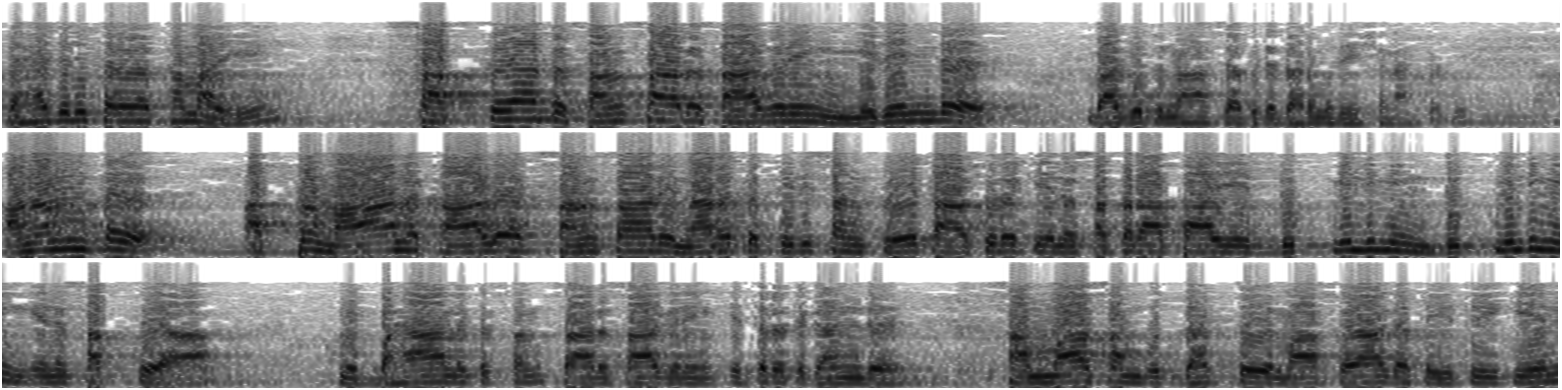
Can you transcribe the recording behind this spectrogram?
පැහැදිලි කරලා තමයි සත්වයාට සංසාර සාගරයෙන් මිදෙන්න භාග්‍යතුන් වහන්සේ අපිට ධර්ම දේශනා කළේ. අනන්ත අප්‍රමාණ කාලයක් සංසාරේ නරක තිරිසන් പ്രേත අසුර කියන සතර අපායේ දුක් විඳින්මින් දුක් විඳින්මින් එන සත්වයා මේ භයානක සංසාර සාගරයෙන් එතරට ගන්න සම්මා සම්බුද්ධත්වයේ මා සොයාගත යුතුයි කියන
